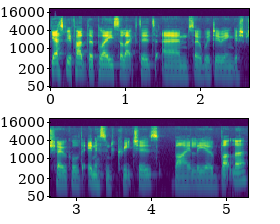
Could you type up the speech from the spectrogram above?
Yes, we've had the play selected. Um, so we're doing a show called Innocent Creatures by Leo Butler.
